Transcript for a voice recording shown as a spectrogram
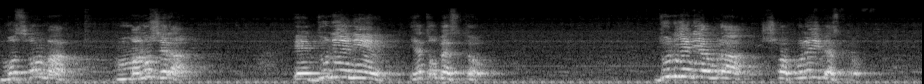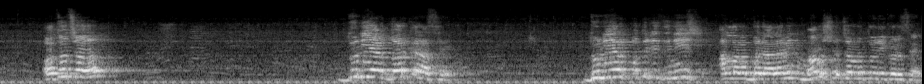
মুসলমান মানুষেরা এই দুনিয়া নিয়ে এত ব্যস্ত। দুনিয়া নিয়ে আমরা সকলেই ব্যস্ত। অথচ দুনিয়ার দরকার আছে। দুনিয়ার প্রতিটি জিনিস আল্লাহ রাব্বুল আলামিন মানুষের জন্য তৈরি করেছেন।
